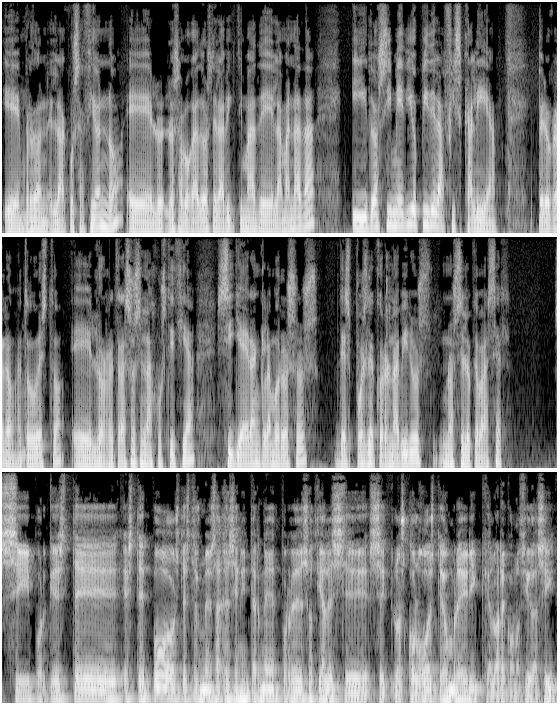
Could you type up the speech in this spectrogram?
eh, perdón, la acusación, ¿no? Eh, los abogados de la víctima de la manada y dos y medio pide la fiscalía. Pero claro, a todo esto, los retrasos en la justicia, si ya eran clamorosos, después del coronavirus, no sé lo que va a ser. Sí, porque este, este post, estos mensajes en Internet, por redes sociales, se, los colgó este hombre, Eric, que lo ha reconocido así,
